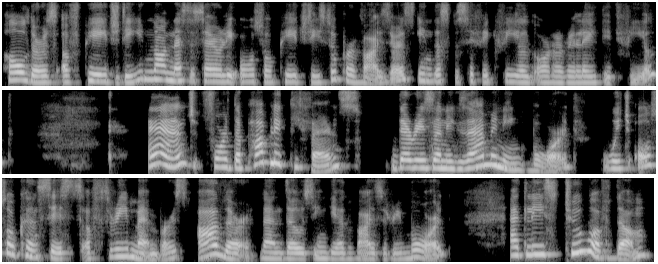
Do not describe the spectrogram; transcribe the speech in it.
holders of PhD, not necessarily also PhD supervisors in the specific field or a related field. And for the public defense, there is an examining board, which also consists of three members other than those in the advisory board. At least two of them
